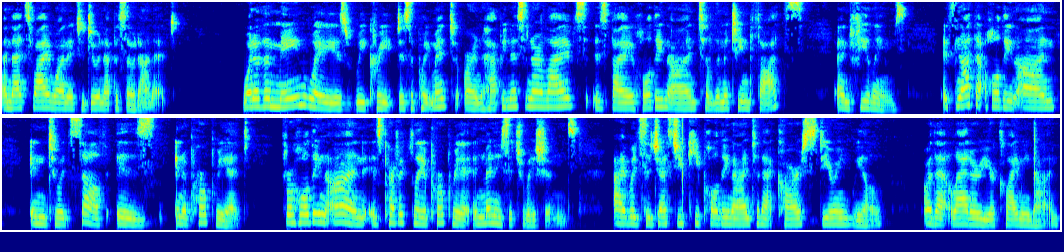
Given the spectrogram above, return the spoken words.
and that's why I wanted to do an episode on it. One of the main ways we create disappointment or unhappiness in our lives is by holding on to limiting thoughts and feelings. It's not that holding on into itself is inappropriate, for holding on is perfectly appropriate in many situations. I would suggest you keep holding on to that car steering wheel or that ladder you're climbing on.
